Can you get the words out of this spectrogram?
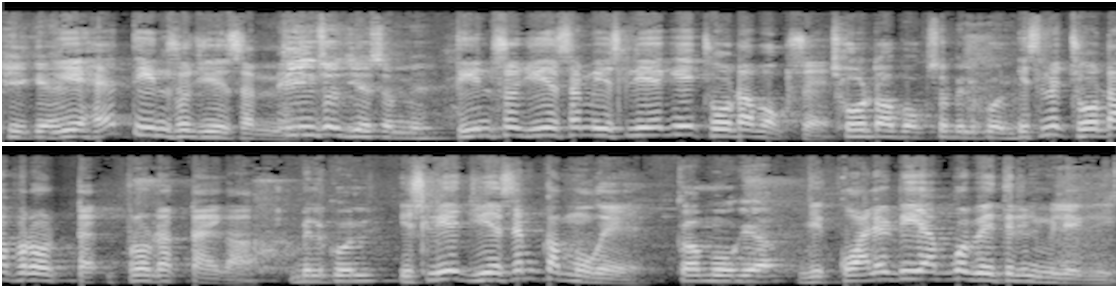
ठीक है। ये है तीन सौ जीएसएम में। तीन सौ जीएसएम में। तीन सौ जीएसएम इसलिए कि छोटा बॉक्स है। छोटा बॉक्स है बिल्कुल। इसमें छोटा प्रोडक्ट प्रोडक्ट आएगा। बिल्कुल। इसलिए जीएसएम कम हो गए। कम हो गया। ये क्वालिटी आपको बेहतरीन मिलेगी।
